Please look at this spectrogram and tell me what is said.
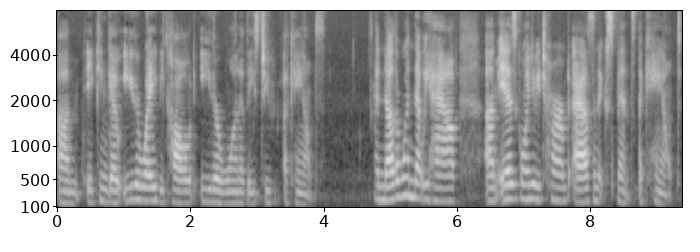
Um, it can go either way, be called either one of these two accounts. Another one that we have um, is going to be termed as an expense account.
